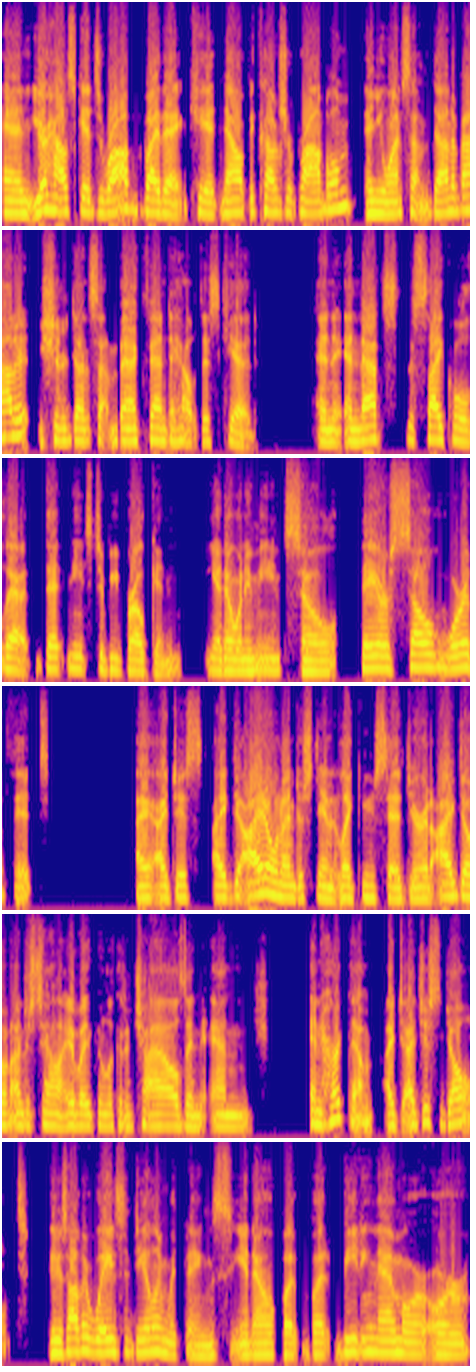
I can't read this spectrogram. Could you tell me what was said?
and your house gets robbed by that kid, now it becomes your problem and you want something done about it. You should have done something back then to help this kid. And, and that's the cycle that, that needs to be broken. You know what I mean? So they are so worth it. I, I just, I, I don't understand it. Like you said, Jared, I don't understand how anybody can look at a child and, and, and hurt them. I, I just don't. There's other ways of dealing with things, you know, but, but beating them or, or,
